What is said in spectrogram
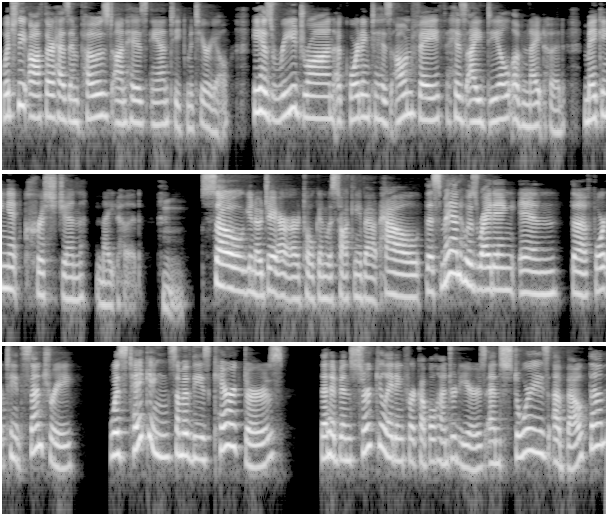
which the author has imposed on his antique material. He has redrawn, according to his own faith, his ideal of knighthood, making it Christian knighthood. Hmm. So, you know, J.R.R. Tolkien was talking about how this man who was writing in the 14th century was taking some of these characters that had been circulating for a couple hundred years and stories about them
